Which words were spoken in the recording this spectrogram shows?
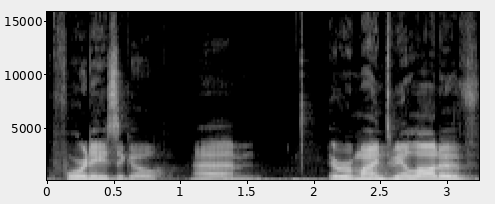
four days ago. Um, it reminds me a lot of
